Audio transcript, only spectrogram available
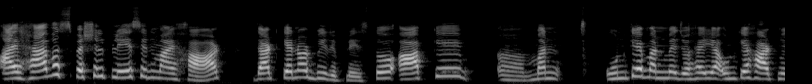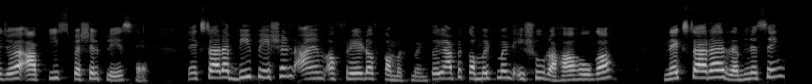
I have a special place in my heart that can not be replace तो आपके आ, मन उनके मन में जो है या उनके हार्ट में जो है आपकी स्पेशल प्लेस है। नेक्स्ट आ रहा है be patient I am afraid of commitment तो यहाँ पे कमिटमेंट इशू रहा होगा। नेक्स्ट आ रहा है रेमनेसिंग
